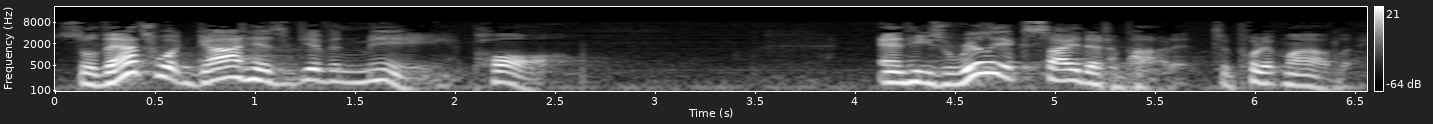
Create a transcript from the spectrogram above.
So that's what God has given me, Paul. And he's really excited about it, to put it mildly.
